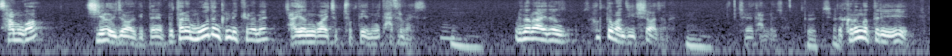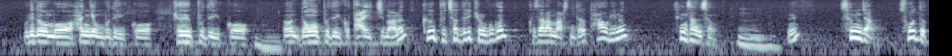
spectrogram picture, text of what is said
삶과 지혜를 의존하고 있기 때문에 부탄의 모든 커리큘럼에 자연과의 접촉되어 있는 게 다 들어가 있어요. 우리나라 아이들은 흙도 만지기 싫어하잖아요. 전혀 다르죠. 그렇죠. 그런 것들이 우리도 뭐 환경부도 있고 교육부도 있고 어, 농업부도 있고 다 있지만은 그 부처들이 결국은 그 사람 말씀대로 다 우리는 생산성, 음. 응? 성장, 소득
